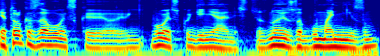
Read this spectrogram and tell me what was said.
не только за воинской, воинскую гениальность, но и за гуманизм.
